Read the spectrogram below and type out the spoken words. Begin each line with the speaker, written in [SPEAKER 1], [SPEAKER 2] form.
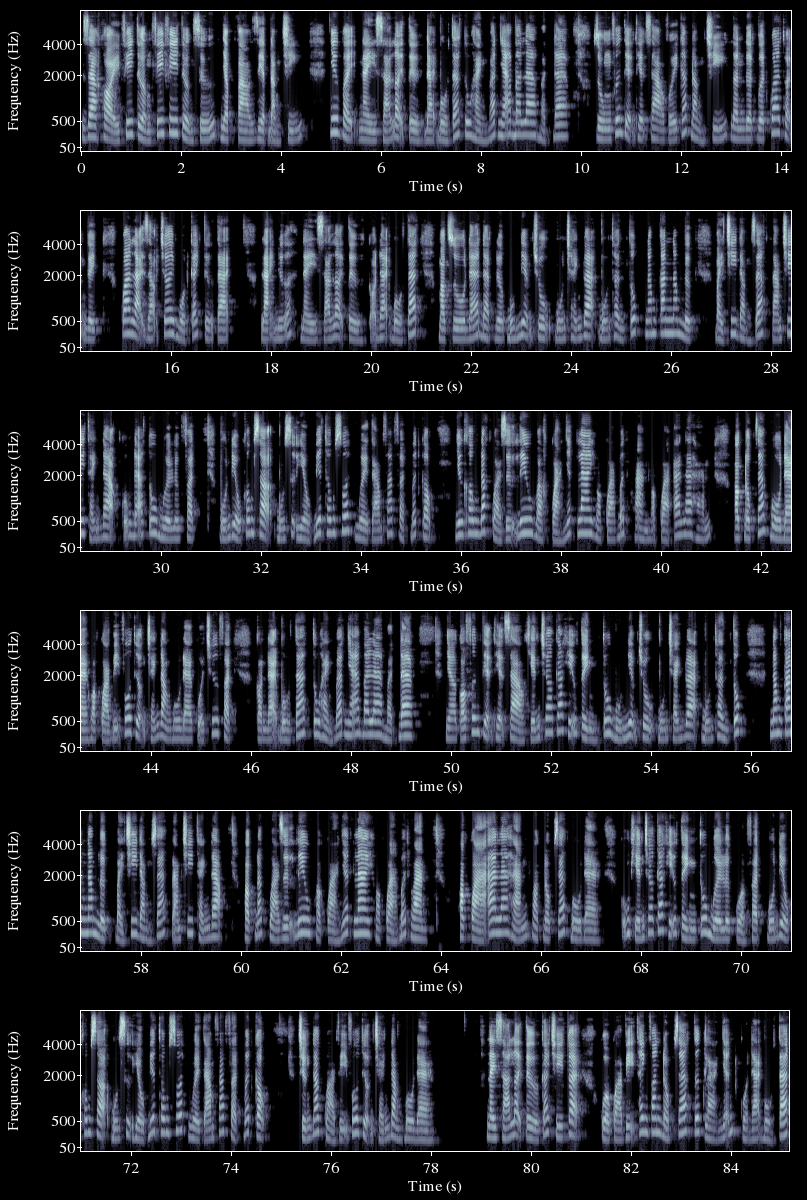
[SPEAKER 1] ra khỏi phi tưởng phi phi tưởng xứ, nhập vào diệt đẳng trí. Như vậy, này xá lợi tử, Đại Bồ Tát tu hành bát nhã ba la mật đa, dùng phương tiện thiện xảo với các đẳng trí, lần lượt vượt qua thuận nghịch, qua lại dạo chơi một cách tự tại. Lại nữa, này xá lợi tử, có Đại Bồ Tát, mặc dù đã đạt được bốn niệm trụ, bốn chánh đoạn, bốn thần túc, năm căn, năm lực, bảy chi đẳng giác, tám chi thánh đạo, cũng đã tu mười lực Phật, bốn điều không sợ, bốn sự hiểu biết thông suốt, mười tám pháp Phật bất cộng, nhưng không đắc quả dự lưu hoặc quả nhất lai hoặc quả bất hoàn hoặc quả a la hán hoặc độc giác bồ đề hoặc quả vị vô thượng chánh đẳng bồ đề của chư Phật. Còn đại Bồ Tát tu hành bát nhã ba la mật đa nhờ có phương tiện thiện xảo khiến cho các hữu tình tu bốn niệm trụ bốn chánh đoạn bốn thần túc năm căn năm lực bảy chi đẳng giác tám chi thánh đạo hoặc đắc quả dự lưu hoặc quả nhất lai hoặc quả bất hoàn hoặc quả A-la-hán hoặc độc giác Bồ Đề, cũng khiến cho các hữu tình tu mười lực của Phật, bốn điều không sợ, bốn sự hiểu biết thông suốt, mười tám pháp Phật bất cộng, chứng đắc quả vị vô thượng chánh đẳng Bồ Đề. Này xá lợi tử các trí tuệ của quả vị thanh văn độc giác tức là nhẫn của Đại Bồ Tát.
